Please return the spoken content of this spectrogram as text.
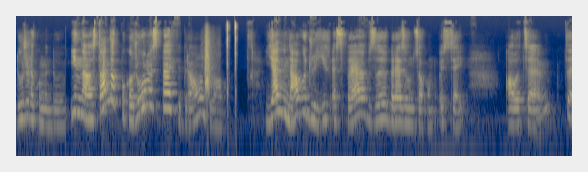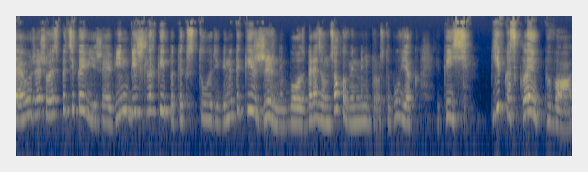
дуже рекомендую. І наостанок покажу вам SPF від Round Lab. Я ненавиджу їх SPF з березовим соком. Ось цей. А оце це вже щось поцікавіше. Він більш легкий по текстурі, він не такий жирний, бо з березовим соком він мені просто був як якийсь плівка з клею пива.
